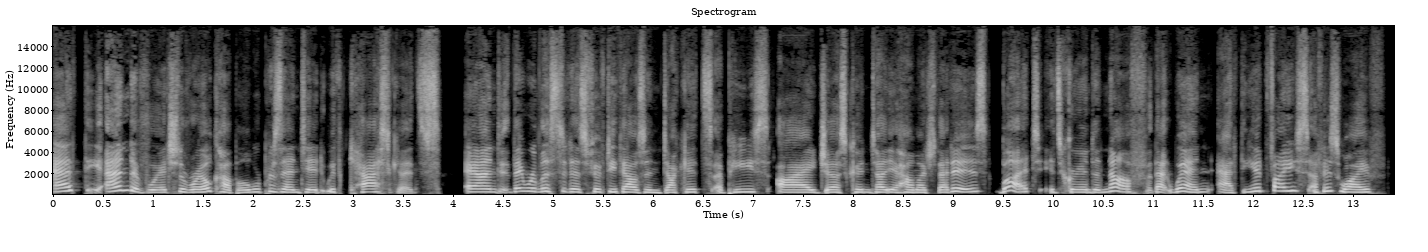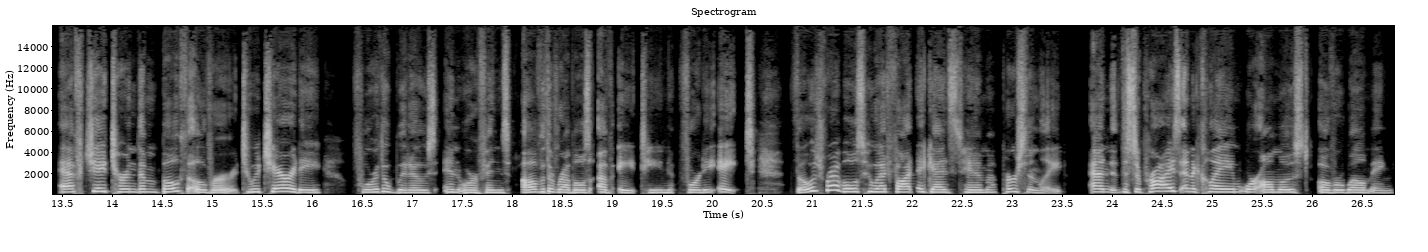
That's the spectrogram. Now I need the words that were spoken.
At the end of which, the royal couple were presented with caskets and they were listed as 50,000 ducats apiece. I just couldn't tell you how much that is, but it's grand enough that when, at the advice of his wife, FJ turned them both over to a charity for the widows and orphans of the rebels of 1848. Those rebels who had fought against him personally. And the surprise and acclaim were almost overwhelming.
